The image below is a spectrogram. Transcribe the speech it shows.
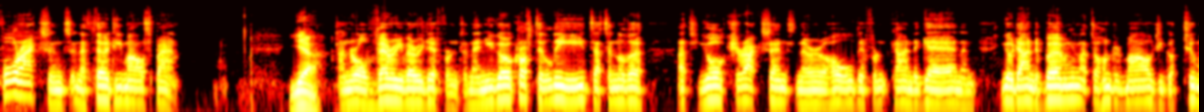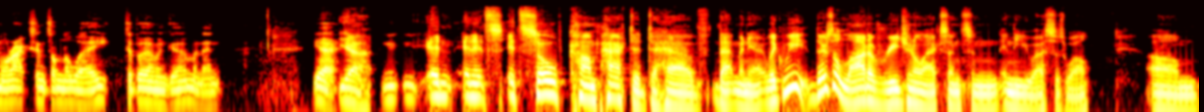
four accents in a 30 mile span. yeah. And they're all very, very different. And then you go across to Leeds, that's another, that's Yorkshire accents, and they're a whole different kind again. And you go down to Birmingham, that's 100 miles. You've got two more accents on the way to Birmingham. And then, yeah. Yeah. You- you- And, and it's, it's so compacted to have that many, like we, there's a lot of regional accents in, in the U S as well. Um,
